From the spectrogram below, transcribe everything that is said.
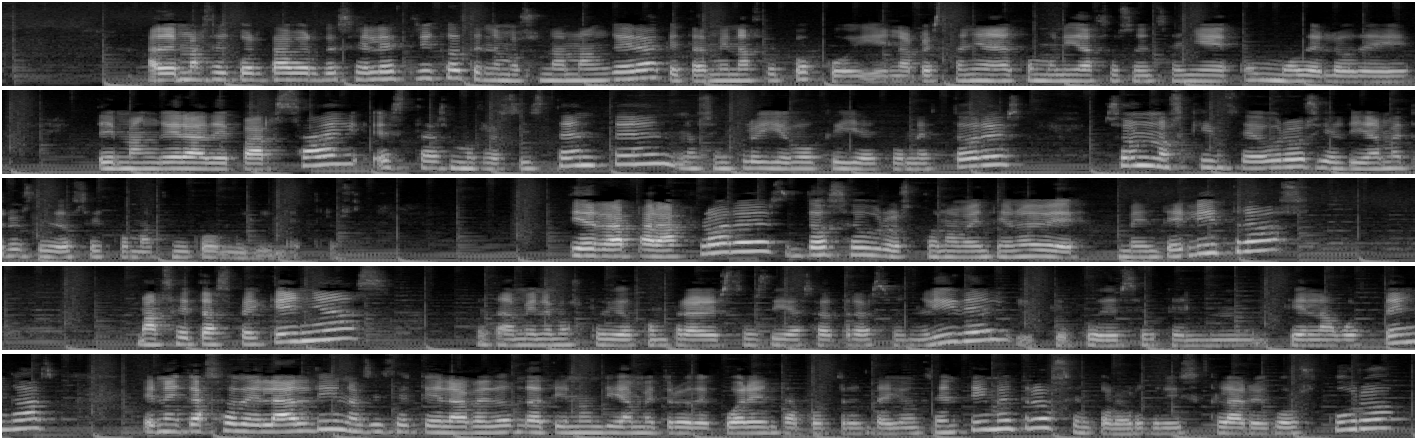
Además del cortabordes eléctrico tenemos una manguera que también hace poco y en la pestaña de comunidad os enseñé un modelo de, de manguera de Parsai. Esta es muy resistente, nos incluye boquilla y conectores. Son unos 15 euros y el diámetro es de 12,5 milímetros. Tierra para flores, 2,99 euros 20 litros. Macetas pequeñas, que también hemos podido comprar estos días atrás en Lidl y que puede ser que en, la web tengas. En el caso del Aldi nos dice que la redonda tiene un diámetro de 40 por 31 centímetros en color gris claro y oscuro.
